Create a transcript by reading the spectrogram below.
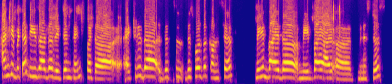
हाँ जी बेटा these are the return things but actually this this was the concept made by the made by our ministers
